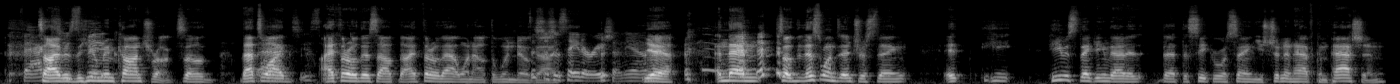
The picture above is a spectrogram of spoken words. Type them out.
time is the speak. human construct. So that's Facts why I throw this out. The, I throw that one out the window, This guys. is just hateration, yeah. Yeah, and then so this one's interesting. It he he was thinking that it, that the seeker was saying you shouldn't have compassion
